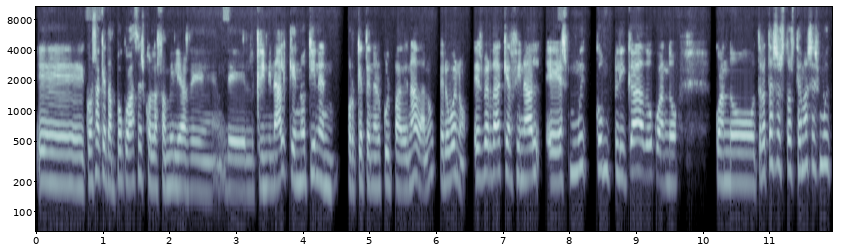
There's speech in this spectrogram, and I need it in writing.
eh, cosa que tampoco haces con las familias del criminal que no tienen por qué tener culpa de nada, ¿no? Pero bueno, es verdad que al final es muy complicado cuando, cuando tratas estos temas, es muy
